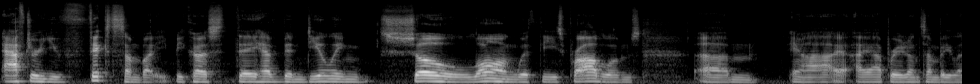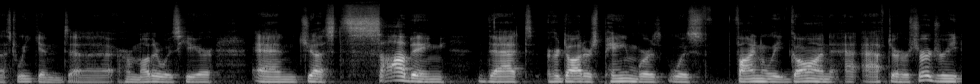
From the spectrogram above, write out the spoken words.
after you've fixed somebody because they have been dealing so long with these problems. Um, you know, I, I operated on somebody last week, and uh, her mother was here, and just sobbing that her daughter's pain was was finally gone a- after her surgery,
